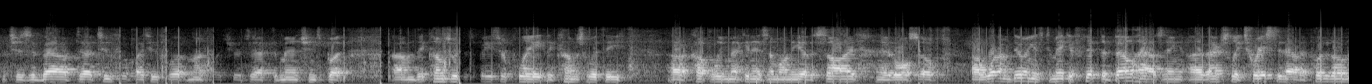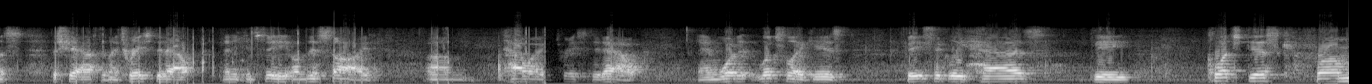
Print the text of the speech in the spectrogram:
which is about uh, two foot by two foot. I'm not quite sure exact dimensions, but um, it comes with the spacer plate. It comes with the uh, coupling mechanism on the other side, and it also. Uh, what I'm doing is to make it fit the bell housing. I've actually traced it out. I put it on this, the shaft, and I traced it out. And you can see on this side um, how I traced it out. And what it looks like is basically has the clutch disc from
